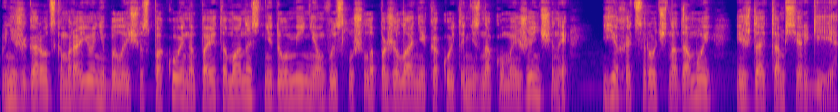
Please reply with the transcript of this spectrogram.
В Нижегородском районе было еще спокойно, поэтому она с недоумением выслушала пожелание какой-то незнакомой женщины ехать срочно домой и ждать там Сергея.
